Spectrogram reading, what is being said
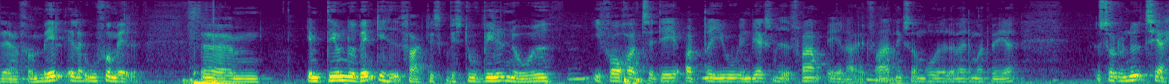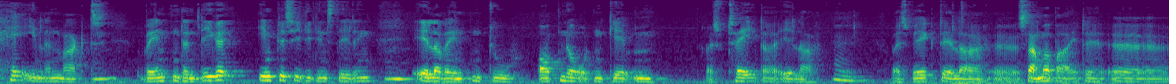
det er formel eller uformel, øhm, jamen det er jo en nødvendighed faktisk, hvis du vil noget mm. i forhold til det at drive en virksomhed frem, eller et forretningsområde, eller hvad det måtte være. Så er du nødt til at have en eller anden magt, mm. hvad enten den ligger implicit i din stilling, mm. eller hvad enten du opnår den gennem resultater, eller mm. respekt, eller øh, samarbejde, øh,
